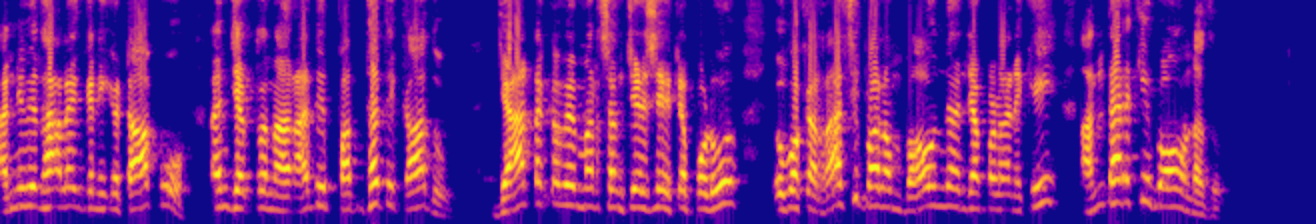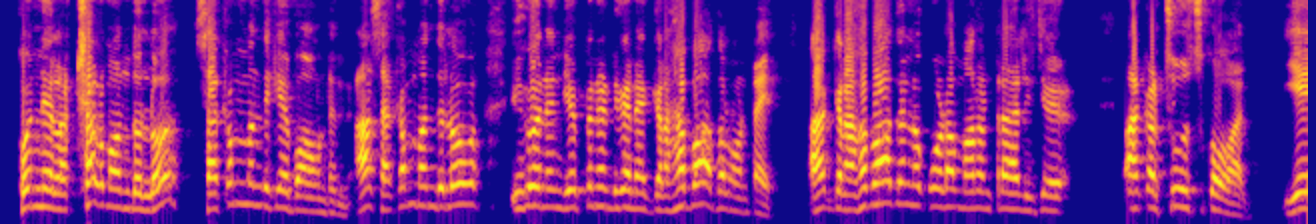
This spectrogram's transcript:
అన్ని విధాలా ఇంకా నీకు టాపు అని చెప్తున్నారు. అది పద్ధతి కాదు. జాతక విమర్శం చేసేటప్పుడు ఒక రాశి ఫలం బాగుంది అని చెప్పడానికి అందరికీ బాగుండదు. కొన్ని లక్షల మందుల్లో సగం మందికే బాగుంటుంది. ఆ సగం మందిలో ఇగో నేను చెప్పినట్టుగానే గ్రహ బాధలు ఉంటాయి. ఆ గ్రహ బాధలను కూడా మనం ట్రాలీ చే అక్కడ చూసుకోవాలి. ఏ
